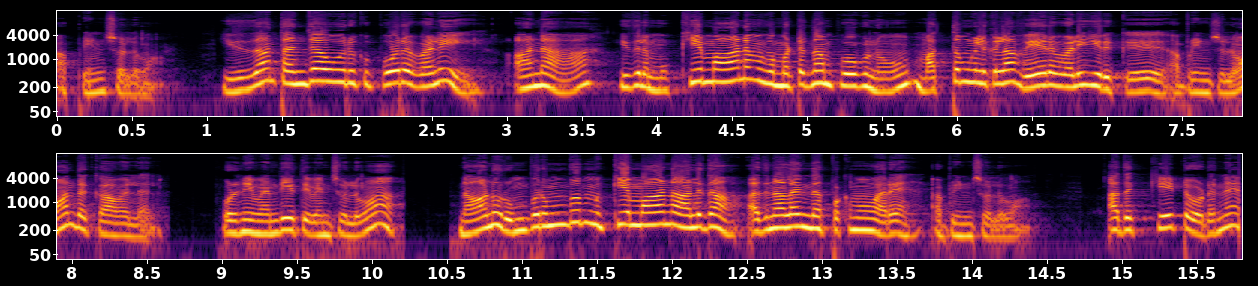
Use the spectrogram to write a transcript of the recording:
அப்படின்னு சொல்லுவான். இதுதான் தஞ்சாவூருக்கு போகிற வழி. ஆனால் இதில் முக்கியமானவங்க மட்டும்தான் போகணும். மற்றவங்களுக்கெல்லாம் வேறு வழி இருக்குது அப்படின்னு சொல்லுவான் அந்த காவலர். உடனே வந்தியத்தேவன் சொல்லுவான் நானும் ரொம்ப ரொம்ப முக்கியமான ஆள் தான் அதனால இந்த பக்கமாக வரேன் அப்படின்னு சொல்லுவான். அதை கேட்ட உடனே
